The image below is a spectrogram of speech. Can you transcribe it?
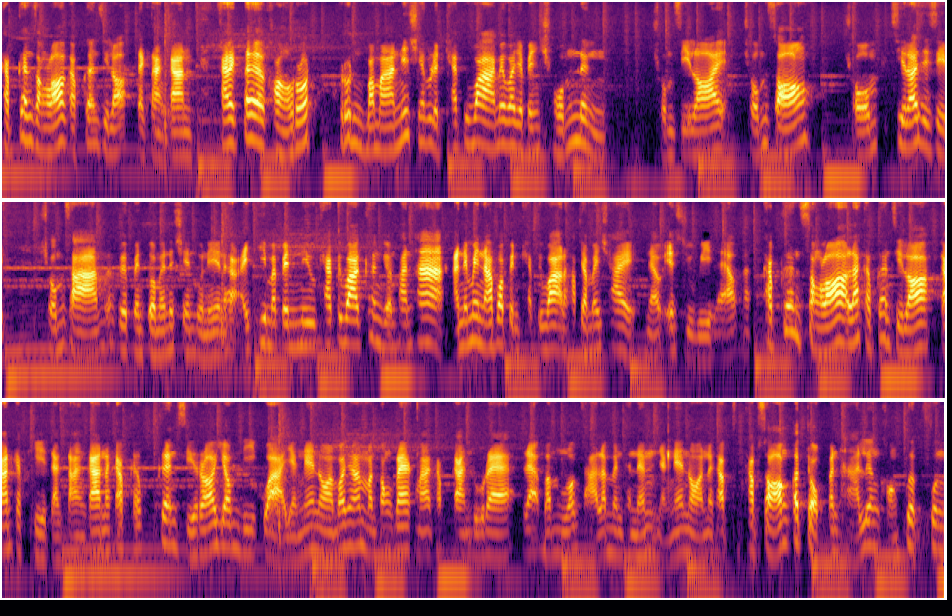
ขับเคลื่อน2ล้อกับเคลื่อน4ล้อแตกต่างกันคาแรคเตอร์ของรถรุ่นประมาณนี้เชฟเรดแคปที่ว่าไม่ว่าจะเป็นโฉม1โฉม400โฉม2โฉม440 โฉม3 ก็คือเป็นตัว Management ตัวนี้นะครับไอที่มันเป็น New Captiva เครื่องยนต์พันห้าอันนี้ไม่นับว่าเป็น Captiva นะครับจะไม่ใช่แนว SUV แล้วนะครับขับเคลื่อน 2 ล้อและขับเคลื่อน4ล้อการขับขี่แตกต่างกันนะครับขับเคลื่อน4ล้อย่อมดีกว่าอย่างแน่นอนเพราะฉะนั้นมันต้องแลกมากับการดูแลและบำรุงรักษาและ maintenance อย่างแน่นอนนะครับขับ 2 ก็จบปัญหาเรื่องของพวกฟืง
